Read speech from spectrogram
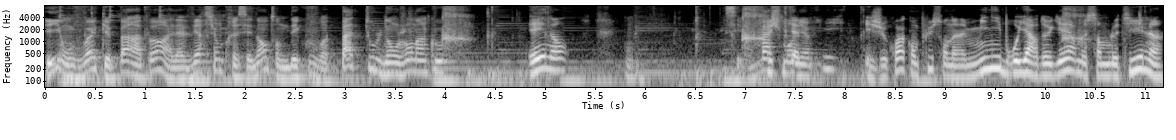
Et on voit que par rapport à la version précédente, on ne découvre pas tout le donjon d'un coup. Et non, C'est vachement petit. Et je crois qu'en plus on a un mini brouillard de guerre, me semble-t-il.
